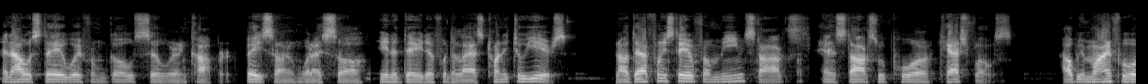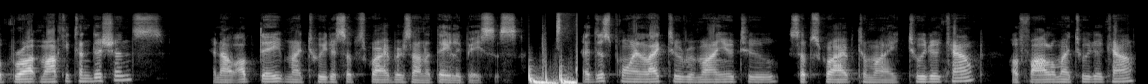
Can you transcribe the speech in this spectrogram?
And I will stay away from gold, silver, and copper based on what I saw in the data for the last 22 years. And I'll definitely stay away from meme stocks and stocks with poor cash flows. I'll be mindful of broad market conditions, and I'll update my Twitter subscribers on a daily basis. At this point, I'd like to remind you to subscribe to my Twitter account or follow my Twitter account,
